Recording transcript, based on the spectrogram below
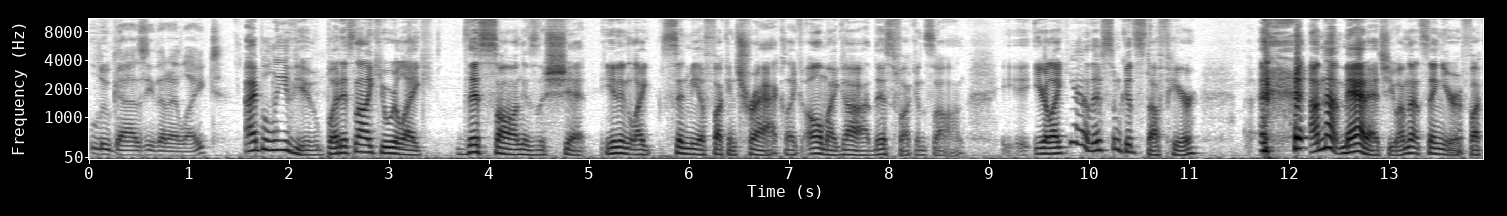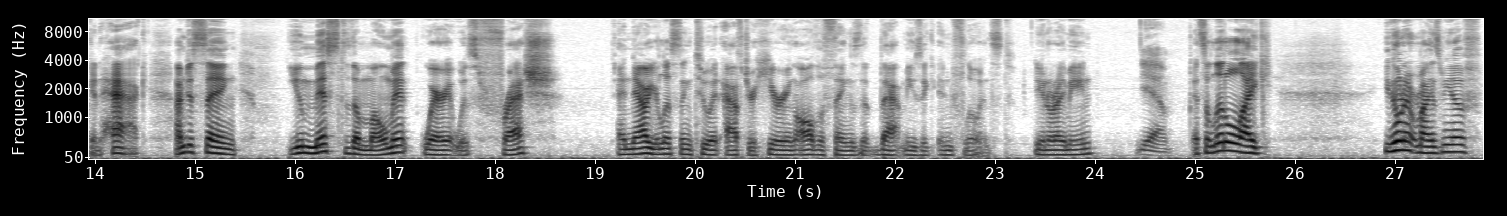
Fugazi that I liked. I believe you, but it's not like you were like this song is the shit. You didn't like send me a fucking track like, "Oh my god, this fucking song." You're like, "Yeah, there's some good stuff here." I'm not mad at you. I'm not saying you're a fucking hack. I'm just saying you missed the moment where it was fresh and now you're listening to it after hearing all the things that that music influenced. You know what I mean? Yeah. It's a little like you know what it reminds me of?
